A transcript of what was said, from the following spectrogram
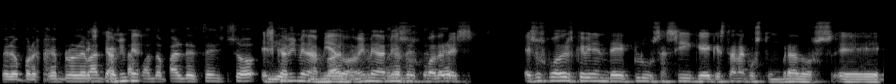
Pero, por ejemplo, Levante es que está me, jugando para el descenso. Es que a mí me da miedo, a mí me da miedo esos jugadores, esos jugadores que vienen de clubs así, que, que están acostumbrados eh,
